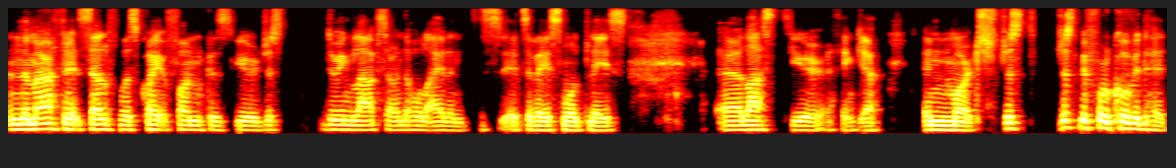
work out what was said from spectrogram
and the marathon itself was quite fun because you're just doing laps around the whole island. It's, it's a very small place. Uh, last year, I think, yeah, in March, just just before COVID hit,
